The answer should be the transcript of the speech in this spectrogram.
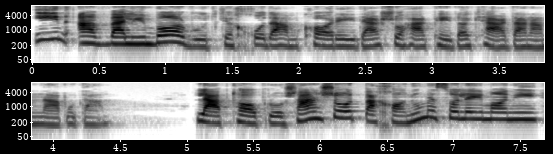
این اولین بار بود که خودم کاری در شوهر پیدا کردنم نبودم. لپتاپ روشن شد و خانوم سلیمانی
